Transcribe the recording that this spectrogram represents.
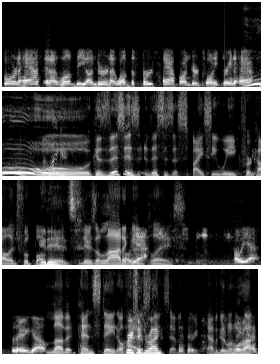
four and a half, and I love the under, and I love the first half under 23 and a half. Ooh, because like this is this is a spicy week for college football. It man. is. There's a lot of oh, good yeah. plays. Oh yeah, so there you go. Love it. Penn State, Ohio Appreciate State, you, Ryan. seven three. Have a good one, Horvat.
